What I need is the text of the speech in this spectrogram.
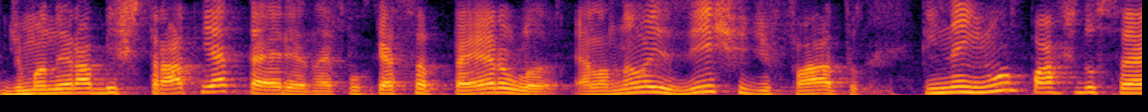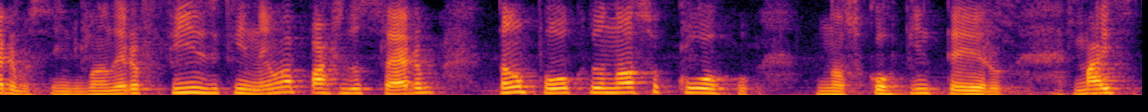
de maneira abstrata e etérea, né? Porque essa pérola, ela não existe de fato em nenhuma parte do cérebro, assim, de maneira física, em nenhuma parte do cérebro, tampouco do nosso corpo, do nosso corpo inteiro. Mas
